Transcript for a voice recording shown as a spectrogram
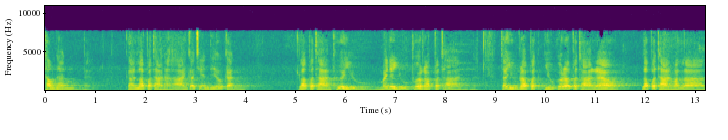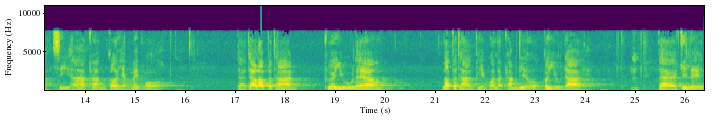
เท่านั้น การรับประทานอาหารก็เช่นเดียวกัน รับประทานเพื่ออยู่ไม่ได้อยู่เพื่อรับประทาน ถ้าอยู่รับอยู่เพื่อรับประทานแล้ว รับประทานวันละสี่ห้าครั้งก็ยังไม่พอ แต่ถ้ารับประทานเพื่ออยู่แล้ว รับประทานเพียงวันละครั้งเดียวก็อยู่ได้ แต่กิเลส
